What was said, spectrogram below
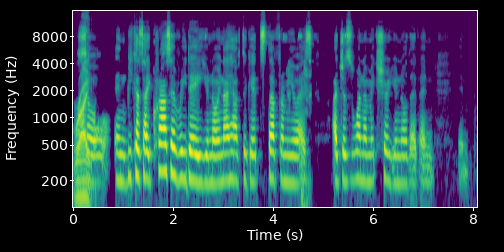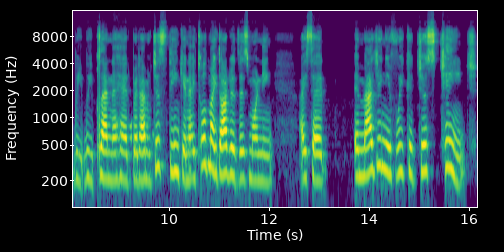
Right. so, and because I cross every day, you know, and I have to get stuff from US, I just want to make sure you know that and, and we we plan ahead. But I'm just thinking, I told my daughter this morning, I said, imagine if we could just change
